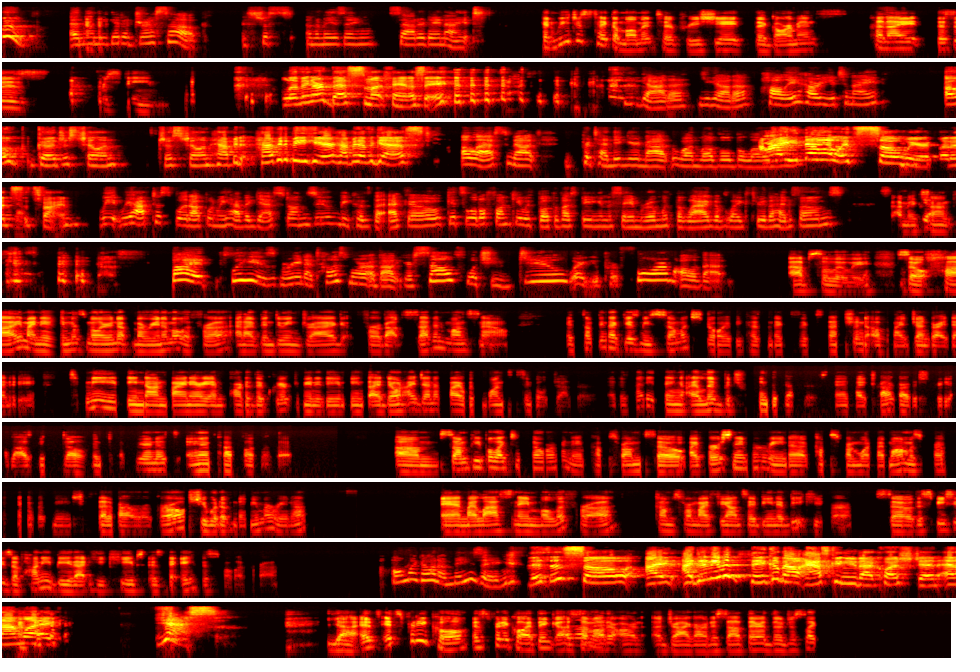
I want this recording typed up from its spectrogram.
Woo! And when you get to dress up, it's just an amazing Saturday night. Can we just take a moment to appreciate the garments tonight? This is pristine. Living our best smut fantasy. you gotta, you gotta. Holly, how are you tonight? Oh, good. Just chilling. Just chilling. Happy to happy to be here. Happy to have a guest. Alas, not pretending you're not one level below. I me. know it's so weird, but it's yeah. it's fine. We we have to split up when we have a guest on Zoom because the echo gets a little funky with both of us being in the same room with the lag of like through the headphones. That makes yeah. sense. yes. But please, Marina, tell us more about yourself, what you do, where you perform, all of that. Absolutely. So, hi, my name is Marina, Marina Mellifera, and I've been doing drag for about seven months now. It's something that gives me so much joy because it's an extension of my gender identity. To me, being non binary and part of the queer community means I don't identify with one single gender. And if anything, I live between the genders, and my drag artistry allows me to delve into my queerness and have fun with it. Um, some people like to know where my name comes from. So my first name, Marina, comes from when my mom was pregnant with me. She said if I were a girl, she would have named me Marina. And my last name, Mellifera, comes from my fiance being a beekeeper. So the species of honeybee that he keeps is the Apis mellifera. Oh my god, amazing. This is so I I didn't even think about asking you that question and I'm like yes yeah, it's it's pretty cool. It's pretty cool. I think uh, I some it. other art uh, drag artists out there, they're just like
